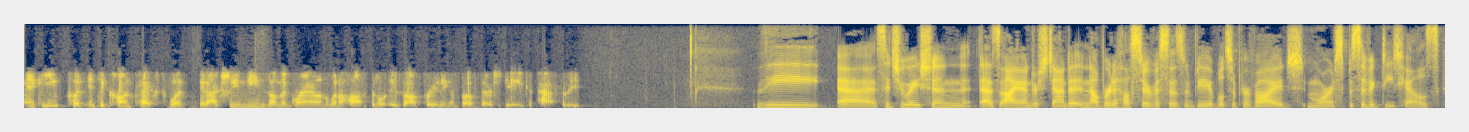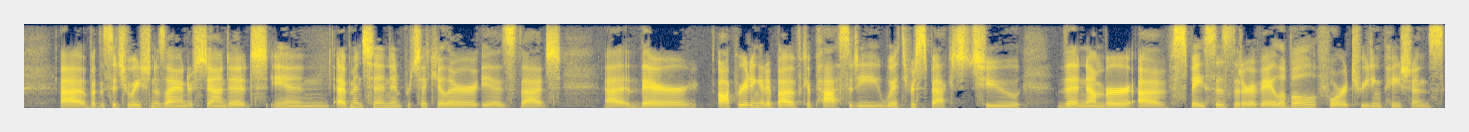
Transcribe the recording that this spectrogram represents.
And can you put into context what it actually means on the ground when a hospital is operating above their stated capacity? The uh, situation, as I understand it, and Alberta Health Services would be able to provide more specific details, uh, but the situation, as I understand it, in Edmonton in particular, is that uh, they're operating at above capacity with respect to the number of spaces that are available for treating patients,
